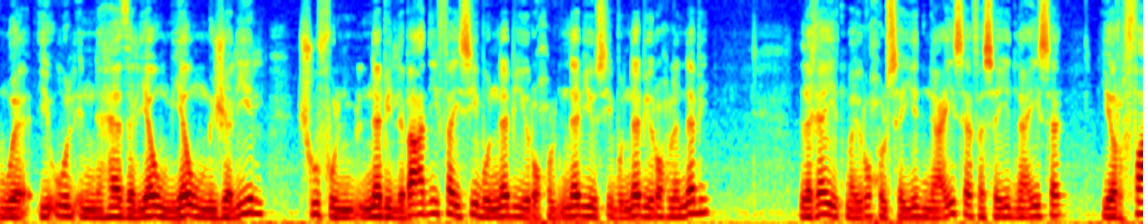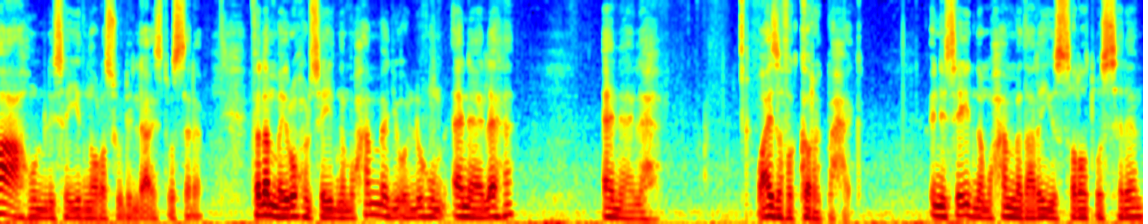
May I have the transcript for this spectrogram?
ويقول إن هذا اليوم يوم جليل شوفوا النبي اللي بعدي فيسيبوا النبي يروحوا للنبي ويسيبوا النبي يروحوا للنبي لغاية ما يروحوا لسيدنا عيسى فسيدنا عيسى يرفعهم لسيدنا رسول الله عليه الصلاة والسلام. فلما يروحوا لسيدنا محمد يقول لهم أنا لها أنا لها. وعايز أفكرك بحاجة. إن سيدنا محمد عليه الصلاة والسلام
